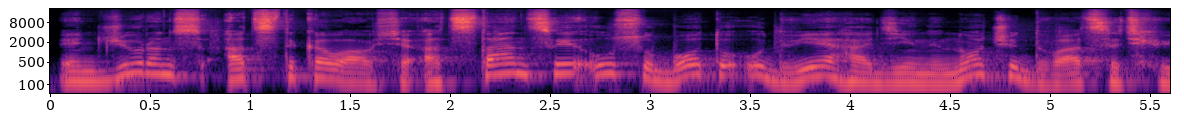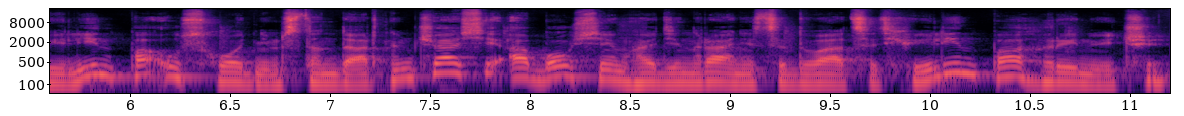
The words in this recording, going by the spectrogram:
Endurance адстыкаваўся ад станцыі ў суботу ў 2 гадзіны ночы 20 хвілін па ўсходнім стандартным часе або 7 гадзін раніцы 20 хвілін па грынвічы.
